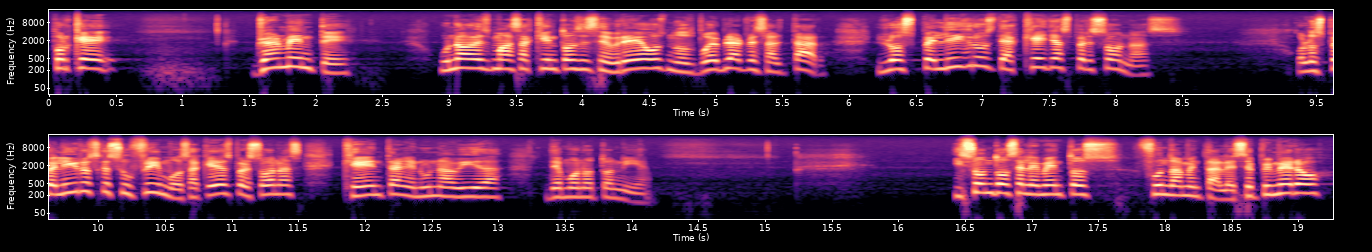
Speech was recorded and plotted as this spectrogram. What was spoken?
Porque realmente, una vez más aquí entonces Hebreos nos vuelve a resaltar los peligros de aquellas personas o los peligros que sufrimos aquellas personas que entran en una vida de monotonía. Y son dos elementos fundamentales. El primero,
